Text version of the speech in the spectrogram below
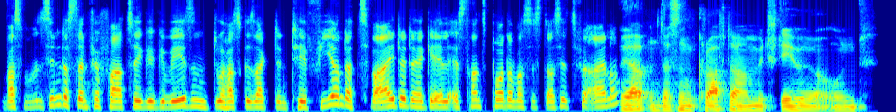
Was sind das denn für Fahrzeuge gewesen? Du hast gesagt, den T4 und der zweite, der GLS-Transporter. Was ist das jetzt für einer? Ja, das ist ein Crafter mit Stehhöhe und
